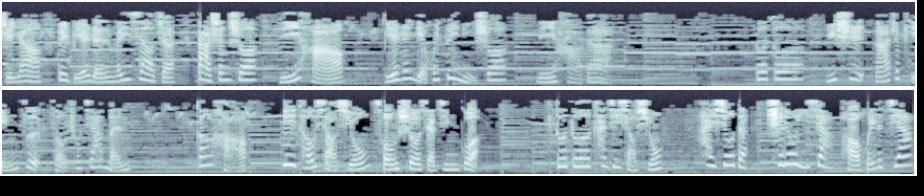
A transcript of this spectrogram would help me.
只要对别人微笑着，大声说“你好”，别人也会对你说“你好”的。多多于是拿着瓶子走出家门，刚好一头小熊从树下经过。多多看见小熊，害羞的哧溜一下跑回了家。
